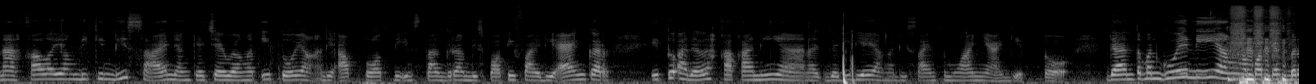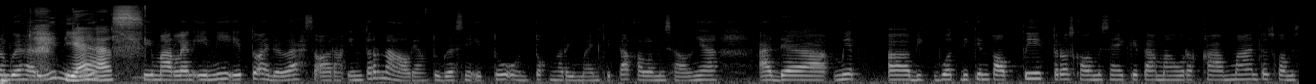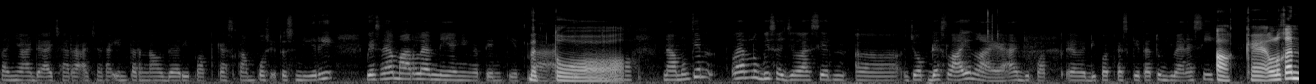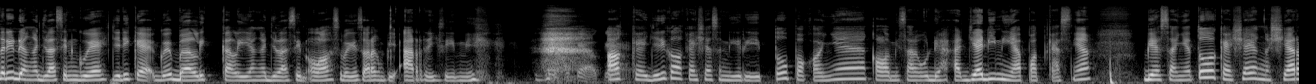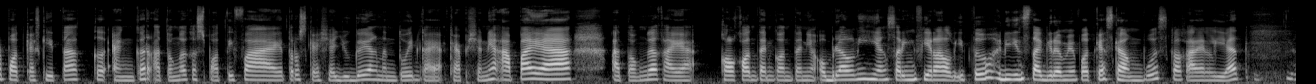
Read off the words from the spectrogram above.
Nah, kalau yang bikin desain yang kece banget itu yang di-upload di Instagram, di Spotify, di Anchor, itu adalah Kakak Nia. Nah, jadi dia yang ngedesain semuanya gitu. Dan temen gue nih yang nge-podcast bareng gue hari ini, Yes. si Marlen ini itu adalah seorang internal yang tugasnya itu untuk ngerimain kita kalau misalnya ada meet uh, bi- buat bikin topik terus kalau misalnya kita mau rekaman terus kalau misalnya ada acara-acara internal dari podcast kampus itu sendiri biasanya Marlen nih yang ngingetin kita Betul. nah mungkin Len lu bisa jelasin uh, job desk lain lah ya di pod- uh, di podcast kita tuh gimana sih Oke, lo kan tadi udah ngejelasin gue, jadi kayak gue balik kali yang ngejelasin lo sebagai seorang PR di sini. oke oke Oke, jadi kalau Kesha sendiri itu pokoknya kalau misalnya udah jadi nih ya podcastnya, biasanya tuh Kesha yang nge-share podcast kita ke Anchor atau enggak ke Spotify. Terus Kesha juga yang nentuin kayak captionnya apa ya, atau enggak kayak kalau konten-kontennya obral nih yang sering viral itu di Instagramnya podcast kampus kalau kalian lihat.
